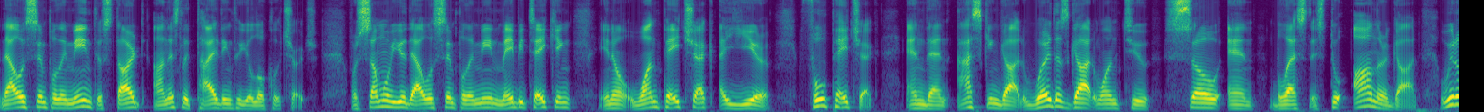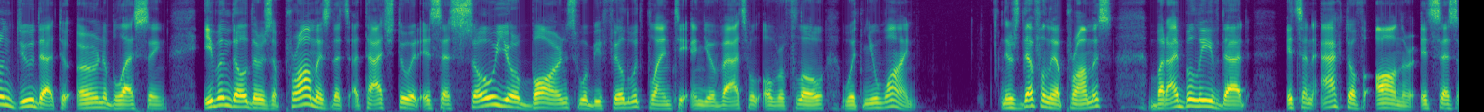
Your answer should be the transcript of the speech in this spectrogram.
that will simply mean to start honestly tithing to your local church. For some of you, that will simply mean maybe taking, you know, one paycheck a year, full paycheck, and then asking God, where does God want to sow and bless this? To honor God. We don't do that to earn a blessing. Even though there's a promise that's attached to it, it says, so your barns will be filled with plenty and your vats will overflow with new wine. There's definitely a promise, but I believe that it's an act of honor. It says,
